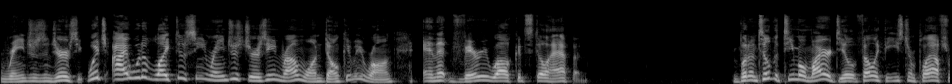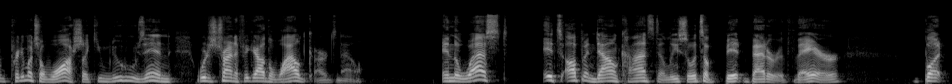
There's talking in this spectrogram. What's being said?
Rangers and Jersey, which I would have liked to have seen Rangers Jersey in round one. Don't get me wrong, and that very well could still happen. But until the Timo Meier deal, it felt like the Eastern playoffs were pretty much a wash. Like you knew who's in. We're just trying to figure out the wild cards now. In the West, it's up and down constantly, so it's a bit better there. But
